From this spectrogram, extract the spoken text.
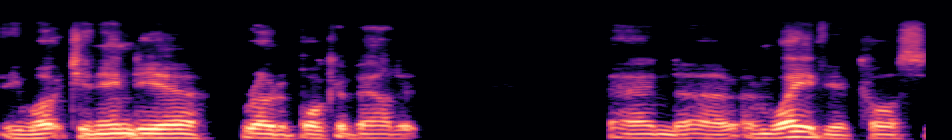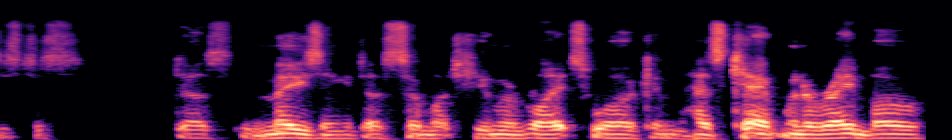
he worked in India, wrote a book about it, and uh, and Wavy, of course, is just does amazing. He does so much human rights work and has Camp Winnarainbow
